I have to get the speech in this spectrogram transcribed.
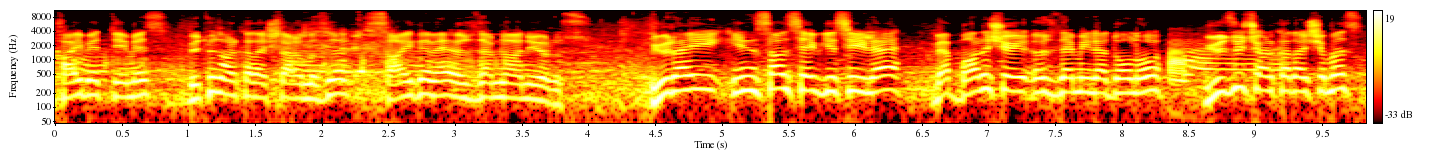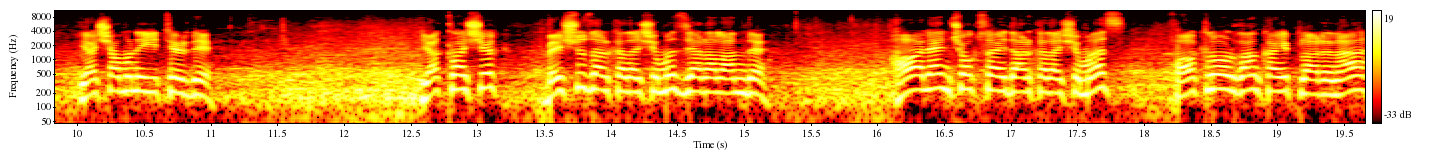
kaybettiğimiz bütün arkadaşlarımızı saygı ve özlemle anıyoruz. Yüreği insan sevgisiyle ve barış özlemiyle dolu 103 arkadaşımız yaşamını yitirdi. Yaklaşık 500 arkadaşımız yaralandı. Halen çok sayıda arkadaşımız farklı organ kayıplarına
